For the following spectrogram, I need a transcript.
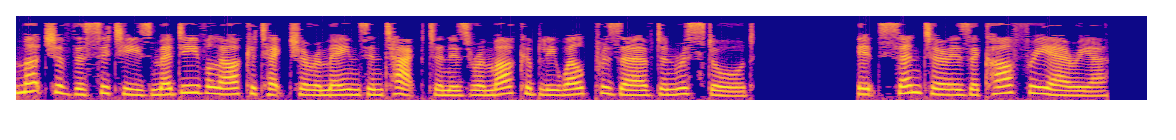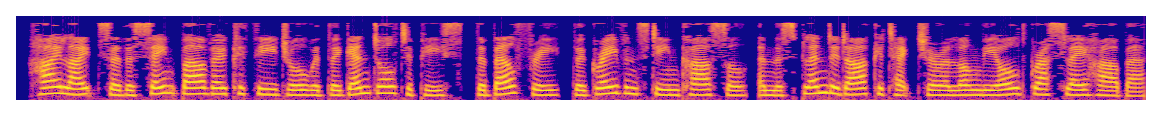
Much of the city's medieval architecture remains intact and is remarkably well preserved and restored. Its centre is a car-free area. Highlights are the St. Bavo Cathedral with the Ghent altarpiece, the belfry, the Gravensteen Castle, and the splendid architecture along the Old Graslei harbour.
